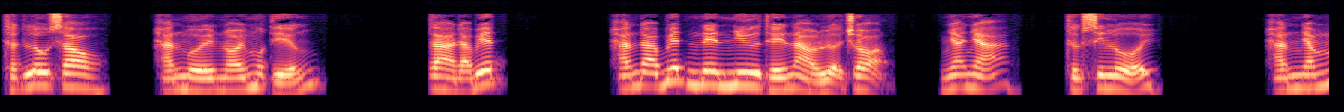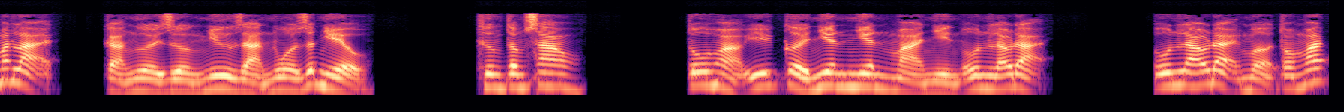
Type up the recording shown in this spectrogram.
Thật lâu sau, hắn mới nói một tiếng. Ta đã biết. Hắn đã biết nên như thế nào lựa chọn, nhã nhã, thực xin lỗi. Hắn nhắm mắt lại, cả người dường như giả nua rất nhiều. Thương tâm sao? Tô hỏa ý cười nhiên nhiên mà nhìn ôn lão đại. Ôn lão đại mở to mắt,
